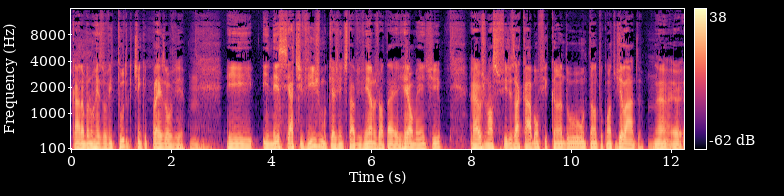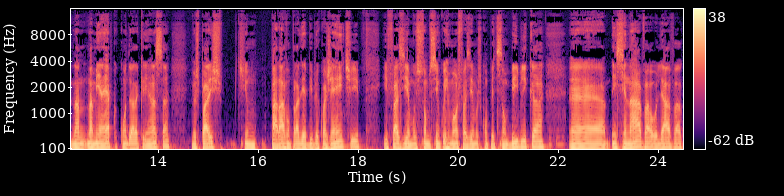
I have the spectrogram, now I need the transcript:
caramba, não resolvi tudo que tinha para resolver. Uhum. E, e nesse ativismo que a gente está vivendo, JR, realmente é, os nossos filhos acabam ficando um tanto quanto de lado. Hum. Né? na, na, minha época, quando eu era criança, meus pais tinham paravam para ler a Bíblia com a gente e fazíamos, somos cinco irmãos, fazíamos competição bíblica, é, ensinava, olhava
